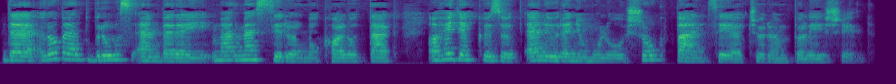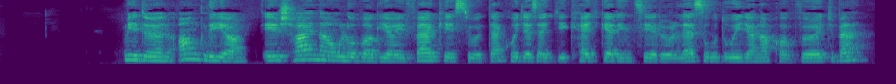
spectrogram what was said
De Robert Bruce emberei már messziről meghallották a hegyek között előre nyomuló sok páncél csörömpölését. Midőn Anglia és Hainau lovagjai felkészültek, hogy az egyik hegy gerincéről lezúduljanak a völgybe,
